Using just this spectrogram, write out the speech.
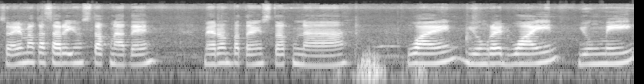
So, ayun makasari yung stock natin. Meron pa tayong stock na wine, yung red wine, yung May,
